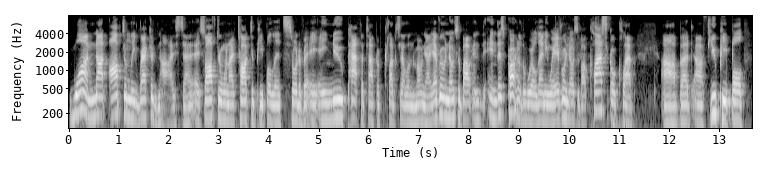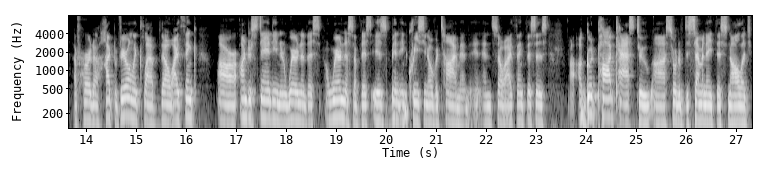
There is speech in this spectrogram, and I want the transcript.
one not optimally recognized. Uh, it's often when I talk to people, it's sort of a, a new pathotype of Klebsiella pneumoniae. Everyone knows about in in this part of the world anyway. Everyone knows about classical Kleb uh, but a few people have heard of hypervirulent Kleb, though I think our understanding and awareness of this, awareness of this has been increasing over time. And, and so I think this is a good podcast to uh, sort of disseminate this knowledge,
